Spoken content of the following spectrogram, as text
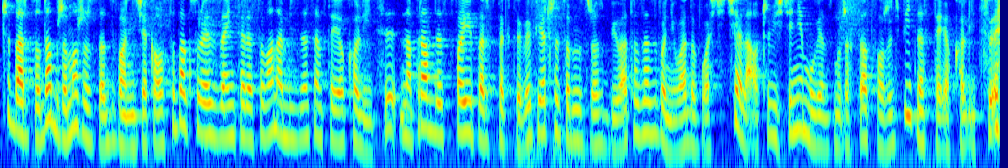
Czy bardzo dobrze możesz zadzwonić jako osoba, która jest zainteresowana biznesem w tej okolicy? Naprawdę z Twojej perspektywy, pierwsze co bym zrobiła, to zadzwoniła do właściciela. Oczywiście nie mówiąc mu, że chcę otworzyć biznes w tej okolicy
